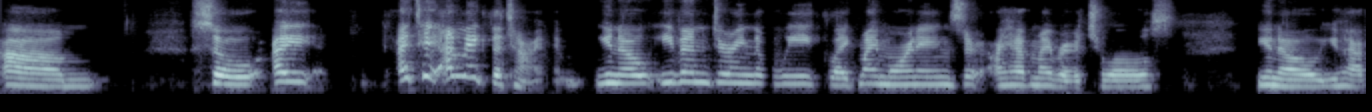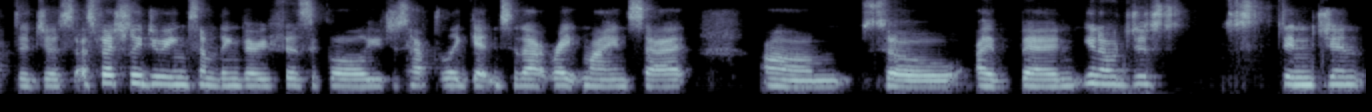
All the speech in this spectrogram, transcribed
um so I I take I make the time, you know, even during the week, like my mornings, I have my rituals. You know, you have to just, especially doing something very physical, you just have to like get into that right mindset. Um, so I've been, you know, just stingent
